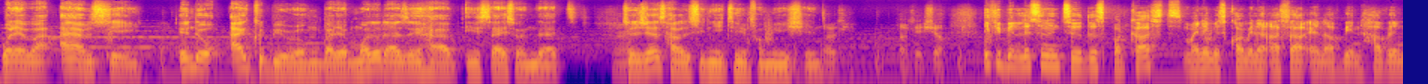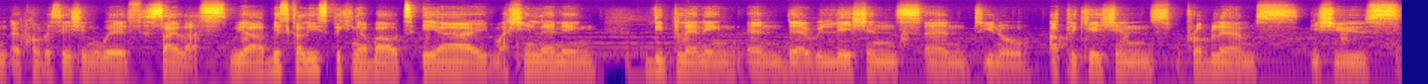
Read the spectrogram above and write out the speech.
whatever I am saying. Even though I could be wrong, but the model doesn't have insights on that. Right. So it's just hallucinating information. Okay. Okay, sure. If you've been listening to this podcast, my name is Kwamina Arthur, and I've been having a conversation with Silas. We are basically speaking about AI, machine learning, deep learning, and their relations and you know applications, problems, issues,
